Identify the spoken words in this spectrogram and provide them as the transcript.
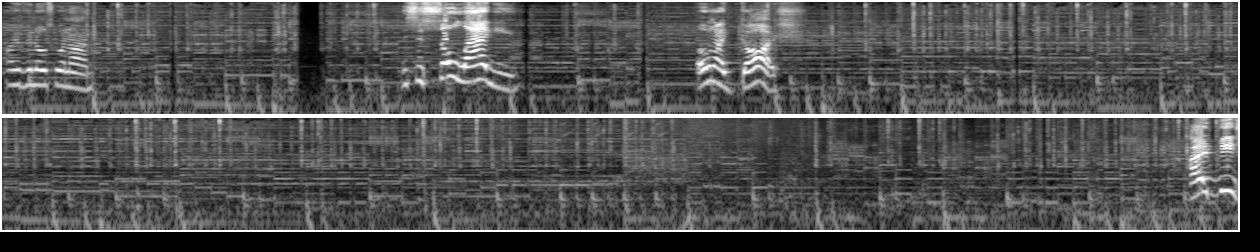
I don't even know what's going on. This is so laggy. Oh my gosh. Be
